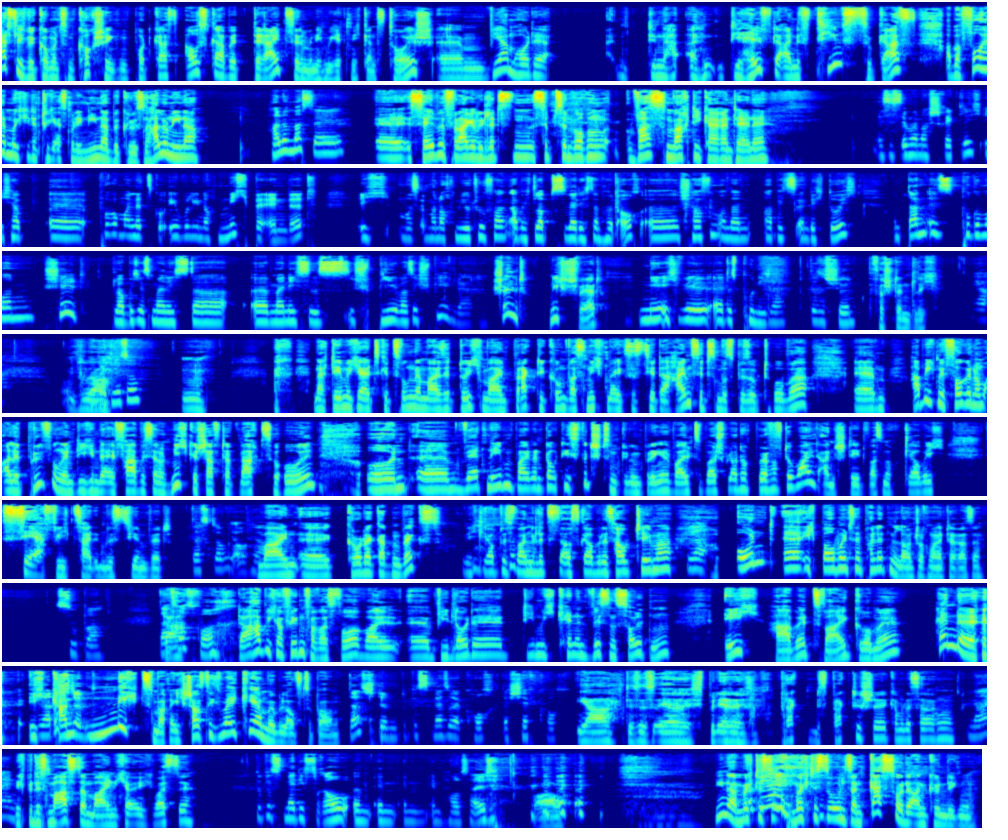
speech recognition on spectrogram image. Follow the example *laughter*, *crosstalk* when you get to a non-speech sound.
Herzlich willkommen zum Kochschinken-Podcast, Ausgabe 13, wenn ich mich jetzt nicht ganz täusche. Ähm, wir haben heute den, die Hälfte eines Teams zu Gast, aber vorher möchte ich natürlich erstmal die Nina begrüßen. Hallo Nina. Hallo Marcel. Äh, selbe Frage wie die letzten 17 Wochen. Was macht die Quarantäne? Es ist immer noch schrecklich. Ich habe äh, Pokémon Let's Go Evoli noch nicht beendet. Ich muss immer noch Mewtwo fangen, aber ich glaube, das werde ich dann heute auch äh, schaffen und dann habe ich es endlich durch. Und dann ist Pokémon Schild, glaube ich, ist mein nächster, äh, mein nächstes Spiel, was ich spielen werde. Schild, nicht Schwert. Nee, ich will äh, das Ponita. Das ist schön. Verständlich. Ja. Und, Und bei dir so? mh. *laughs* Nachdem ich ja jetzt gezwungenermaßen durch mein Praktikum, was nicht mehr existiert, daheim sitzen muss bis Oktober, ähm, habe ich mir vorgenommen, alle Prüfungen, die ich in der FH bisher noch nicht geschafft habe, nachzuholen und ähm, werde nebenbei dann doch die Switch zum Glühen bringen, weil zum Beispiel auch noch Breath of the Wild ansteht, was noch, glaube ich, sehr viel Zeit investieren wird. Das glaube ich auch, ja. Mein äh, Kräutergarten wächst. Ich glaube, das war eine *laughs* letzte Ausgabe des Hauptthema. ja, Und äh, ich baue mir jetzt eine Palettenlounge auf meiner Terrasse. super. Da- vor. *laughs* Da habe ich auf jeden Fall was vor, weil äh, wie Leute, die mich kennen, wissen sollten, ich habe zwei krumme Hände. *laughs* Ich Ja, kann stimmt. nichts machen. Ich schaff's nicht mal Ikea-Möbel aufzubauen. Das stimmt. Du bist mehr so der Koch, der Chefkoch. Ja, das ist eher, ich bin eher Prakt das Praktische, kann man das sagen? Nein, Ich bin das Mastermind, ich, ich weißt du? du bist mehr die Frau im, im, im, im Haushalt. Wow. *laughs* Nina, möchtest, du, möchtest du unseren Gast heute ankündigen?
